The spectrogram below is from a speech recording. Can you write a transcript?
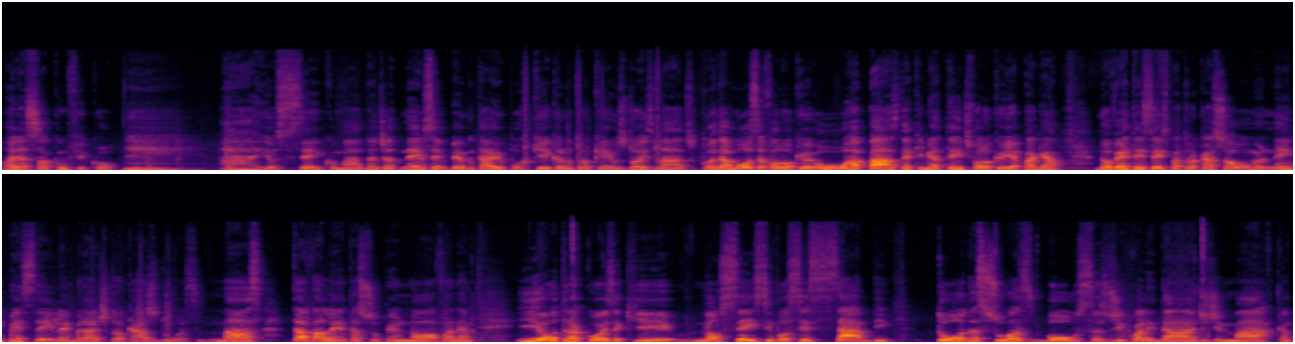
Olha só como ficou. Ai, eu sei, comadre. Não adianta nem você me perguntar eu por que, que eu não troquei os dois lados. Quando a moça falou que eu- o rapaz, né, que me atende, falou que eu ia pagar 96 para trocar só uma, eu nem pensei em lembrar de trocar as duas. Mas tá valendo a super nova, né? E outra coisa que não sei se você sabe, todas suas bolsas de qualidade, de marca,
